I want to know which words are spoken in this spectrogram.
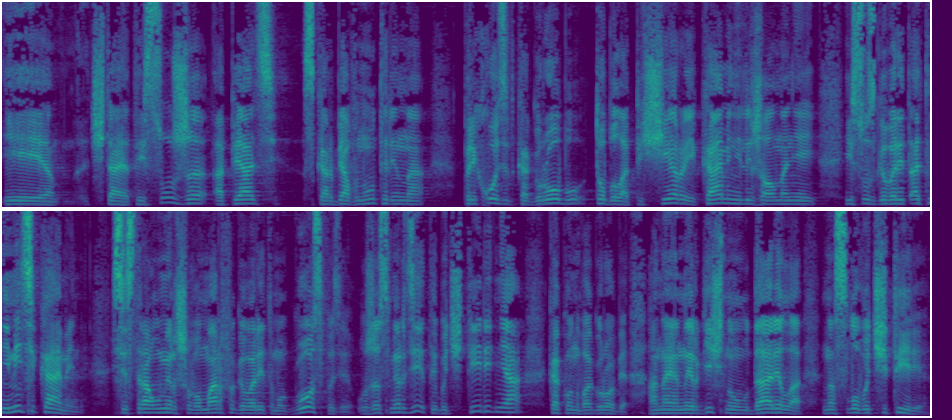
И читает, Иисус же опять, скорбя внутренно, приходит к гробу, то была пещера, и камень лежал на ней. Иисус говорит, отнимите камень. Сестра умершего Марфа говорит ему, Господи, уже смердит, ибо четыре дня, как он в гробе. Она энергично ударила на слово «четыре».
